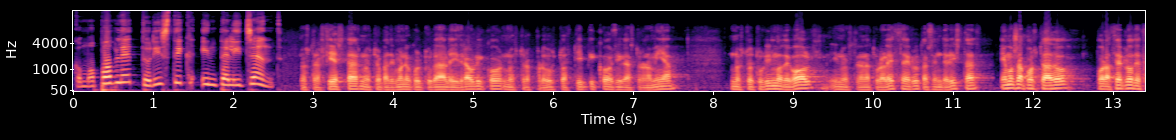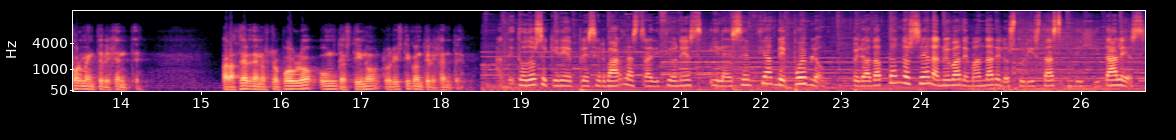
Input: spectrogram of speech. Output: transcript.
como Poble Touristic Intelligent. Nuestras fiestas, nuestro patrimonio cultural e hidráulico, nuestros productos típicos y gastronomía, nuestro turismo de golf y nuestra naturaleza y rutas senderistas, hemos apostado por hacerlo de forma inteligente, para hacer de nuestro pueblo un destino turístico inteligente. Ante todo se quiere preservar las tradiciones y la esencia de pueblo, pero adaptándose a la nueva demanda de los turistas digitales.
